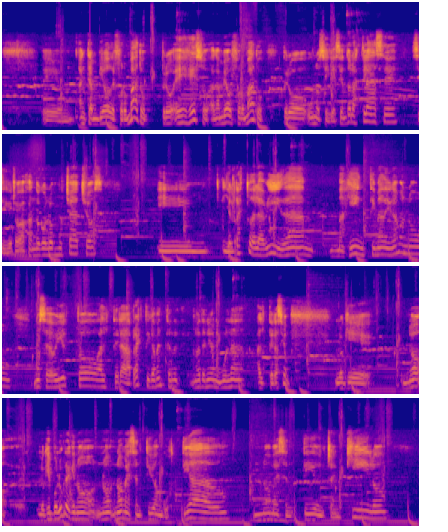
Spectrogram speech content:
eh, han cambiado de formato, pero es eso, ha cambiado el formato, pero uno sigue haciendo las clases, sigue trabajando con los muchachos y, el resto de la vida más íntima, digamos, no, no se ha visto alterada, prácticamente no ha tenido ninguna alteración. Lo que no lo que involucra que no, no, me he sentido angustiado, no me he sentido intranquilo.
